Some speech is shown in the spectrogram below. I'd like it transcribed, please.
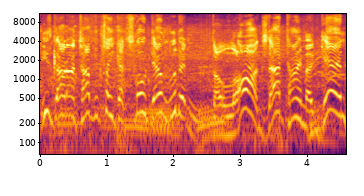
He's got on top. Looks like he got slowed down a little bit. The logs that time again.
